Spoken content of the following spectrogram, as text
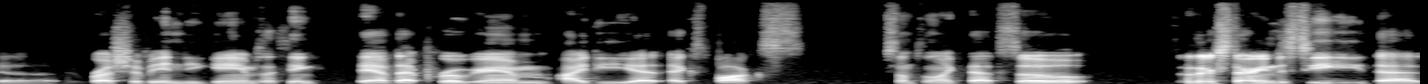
uh, the rush of indie games. I think they have that program ID at Xbox, something like that. So so they're starting to see that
